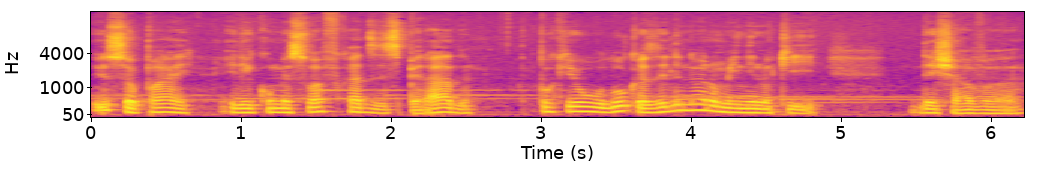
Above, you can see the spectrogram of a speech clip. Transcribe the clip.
E o seu pai, ele começou a ficar desesperado porque o Lucas, ele não era um menino que deixava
